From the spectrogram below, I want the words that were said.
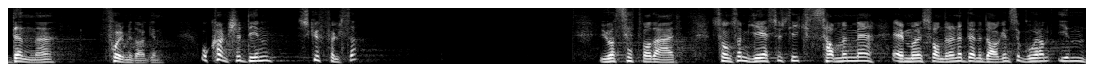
denne formiddagen. Og kanskje din skuffelse. Uansett hva det er. Sånn som Jesus gikk sammen med Emmaus-vandrerne denne dagen, så går han inn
